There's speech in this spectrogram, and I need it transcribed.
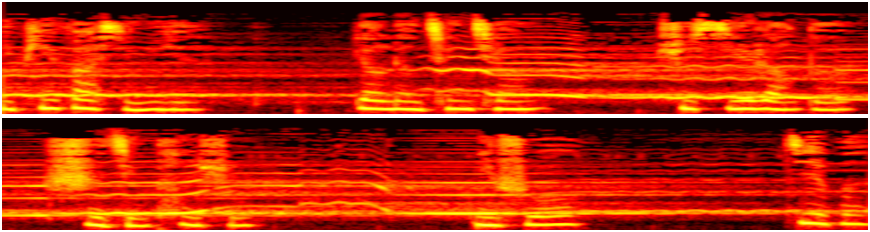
你披发行吟，踉踉跄跄去熙攘的市井探寻。你说，借问，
